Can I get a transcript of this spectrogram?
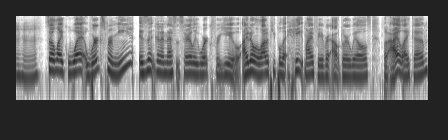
Mm-hmm. So, like, what works for me isn't going to necessarily work for you. I know a lot of people that hate my favorite outdoor wheels, but I like them.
